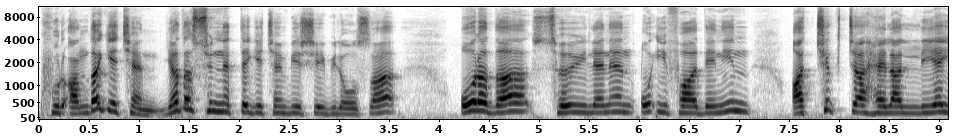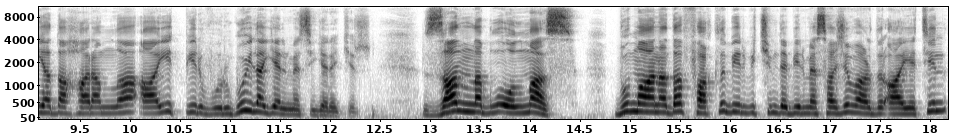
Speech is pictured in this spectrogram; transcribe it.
Kur'an'da geçen ya da sünnette geçen bir şey bile olsa orada söylenen o ifadenin açıkça helalliğe ya da haramlığa ait bir vurguyla gelmesi gerekir. Zanla bu olmaz. Bu manada farklı bir biçimde bir mesajı vardır ayetin.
